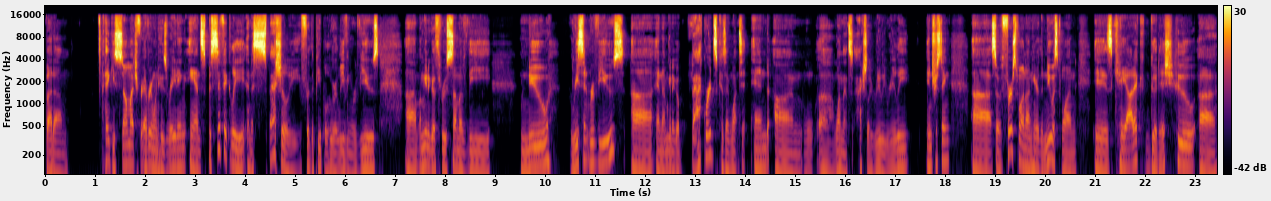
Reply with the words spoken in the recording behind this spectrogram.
But um, thank you so much for everyone who's rating, and specifically and especially for the people who are leaving reviews. Um, I'm going to go through some of the new recent reviews, uh, and I'm going to go backwards because I want to end on uh, one that's actually really, really interesting. Uh, so, first one on here, the newest one is Chaotic Goodish, who uh,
